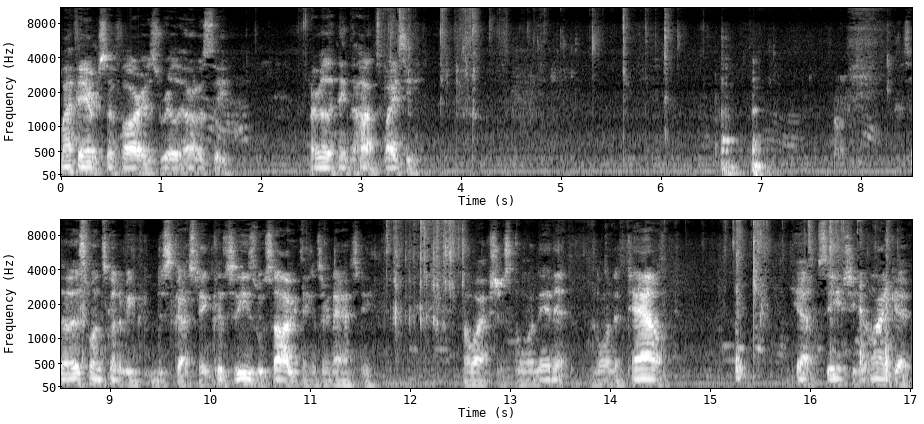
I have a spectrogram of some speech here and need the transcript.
My favorite so far is really honestly, I really think the hot and spicy. So this one's gonna be disgusting because these wasabi things are nasty. My wife's just going in it, going to town. Yep, see, she didn't like it.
